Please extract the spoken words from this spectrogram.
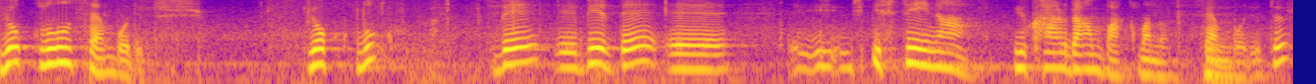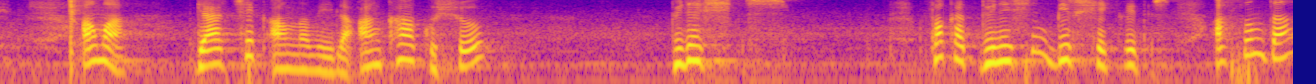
yokluğun sembolüdür. Yokluk ve e, bir de e, e, istina, yukarıdan bakmanın sembolüdür. Ama gerçek anlamıyla anka kuşu güneştir. Fakat güneşin bir şeklidir. Aslında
